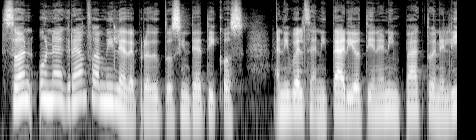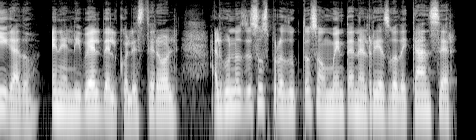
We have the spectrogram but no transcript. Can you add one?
son una gran familia de productos sintéticos. A nivel sanitario tienen impacto en el hígado, en el nivel del colesterol. Algunos de esos productos aumentan el riesgo de cáncer.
